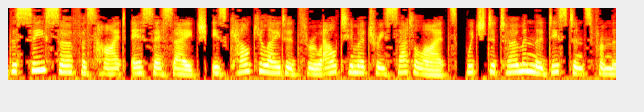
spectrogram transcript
The sea surface height SSH is calculated through altimetry satellites, which determine the distance from the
